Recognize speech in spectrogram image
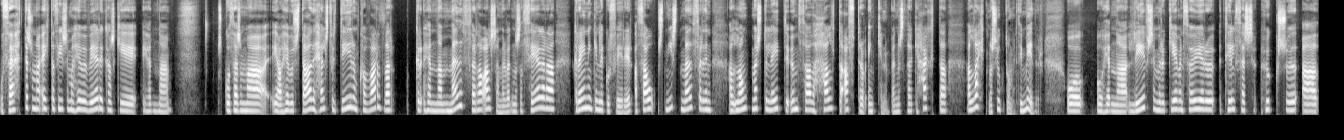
Og þetta er svona eitt af því sem hefur verið kannski hérna, sko það sem að, já, hefur staði helst fyrir dýrum hvað varðar hérna, meðferð á Alzheimer vegna þess að þegar að greiningin likur fyrir að þá snýst meðferðin að langmestu leiti um það að halda aftur af enginnum vegna þess að það er ekki hægt að, að lækna sjúkdóminn því miður. Og, og hérna liv sem eru gefin þau eru til þess hugsuð að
